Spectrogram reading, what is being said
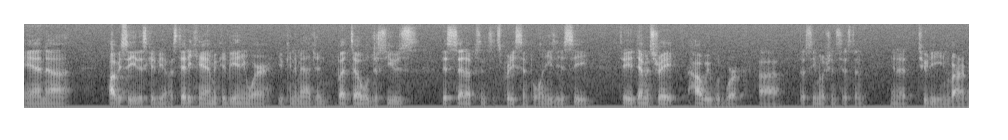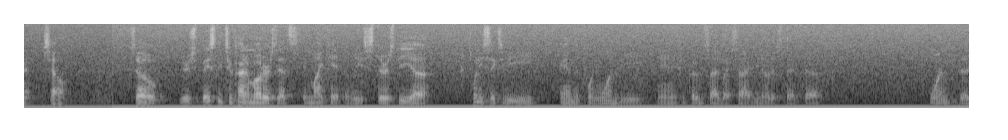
And uh, Obviously this could be on a Steadicam, it could be anywhere you can imagine, but uh, we'll just use this setup since it's pretty simple and easy to see to demonstrate how we would work uh, the C-Motion system in a 2D environment. So, so there's basically two kind of motors that's in my kit at least. There's the uh, 26VE and the 21VE and if you put them side by side you notice that uh, one the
